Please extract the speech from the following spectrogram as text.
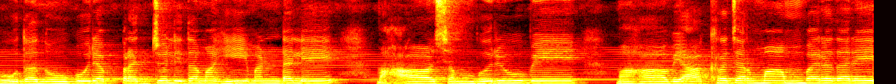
ഭൂതനൂപുരപ്രജ്വലിതമഹീമണ്ഡലേ. മഹാശംഭുരൂപേ. മഹാവ്യാഘ്രചർമാംബരധരേ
